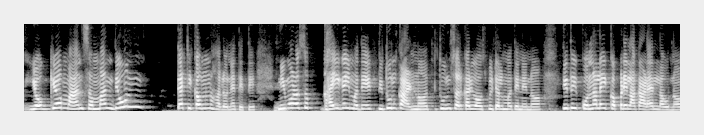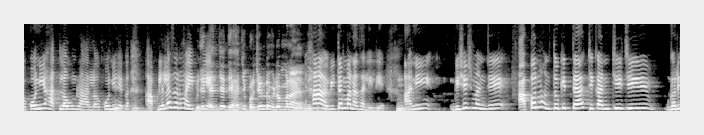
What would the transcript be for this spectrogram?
योग्य मान सन्मान देऊन त्या ठिकाणून हलवण्यात येते. निवड असं घाईघाईमध्ये तिथून काढणं तिथून सरकारी हॉस्पिटलमध्ये नेणं तिथे कोणालाही कपडे ला काढायला लावणं कोणी हात लावून राहिलं कोणी हे आपल्याला जर माहिती म्हणजे आहे त्यांच्या देहाची प्रचंड विडंबना आहे हा. विटंबना झालेली आहे. आणि विशेष म्हणजे आपण म्हणतो की त्या ठिकाणची जी घरी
